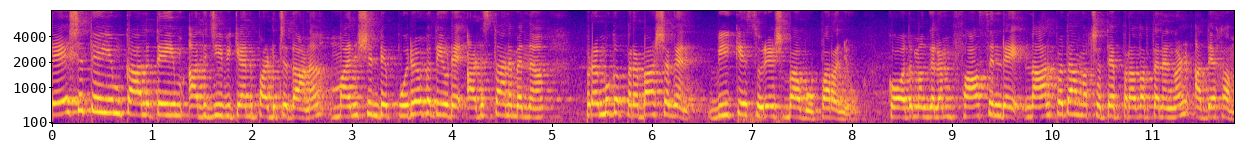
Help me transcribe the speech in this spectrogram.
ദേശത്തെയും കാലത്തെയും അതിജീവിക്കാൻ പഠിച്ചതാണ് മനുഷ്യന്റെ പുരോഗതിയുടെ അടിസ്ഥാനമെന്ന് പ്രമുഖ പ്രഭാഷകൻ വി കെ സുരേഷ് ബാബു പറഞ്ഞു. കോതമംഗലം ഫാസിന്റെ നാൽപ്പതാം വർഷത്തെ പ്രവർത്തനങ്ങൾ അദ്ദേഹം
